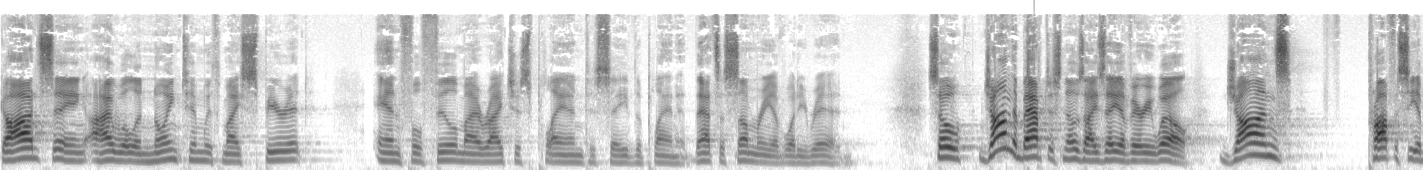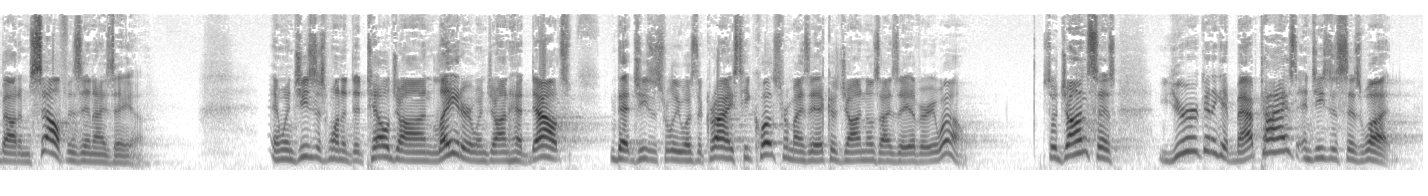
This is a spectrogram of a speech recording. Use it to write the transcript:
God saying, I will anoint him with my spirit and fulfill my righteous plan to save the planet. That's a summary of what he read. So, John the Baptist knows Isaiah very well. John's prophecy about himself is in Isaiah. And when Jesus wanted to tell John later, when John had doubts that Jesus really was the Christ, he quotes from Isaiah because John knows Isaiah very well. So John says, You're going to get baptized? And Jesus says, What?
